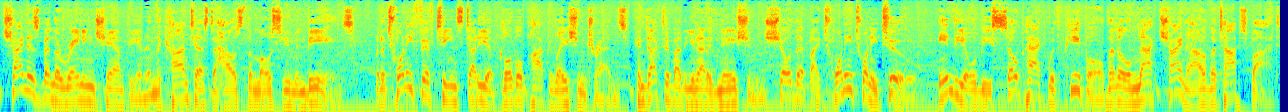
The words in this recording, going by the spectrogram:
China's been the reigning champion in the contest to house the most human beings. But a 2015 study of global population trends conducted by the United Nations showed that by 2022, India will be so packed with people that it'll knock China out of the top spot.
